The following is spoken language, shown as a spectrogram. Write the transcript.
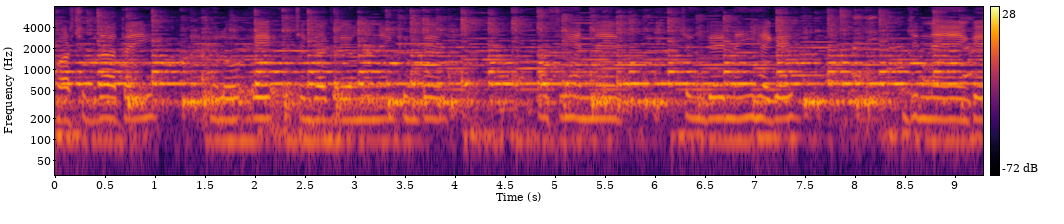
ਫਰਸ਼ ਵਧਾਤਾ ਜੀ। ਇਹ ਚੰਗਾ ਕਰਿਆ ਉਹਨਾਂ ਨੇ ਕਿਉਂਕਿ ਅਸੀਂ ਇੰਨੇ ਚੰਗੇ ਨਹੀਂ ਹੈਗੇ ਜਿੰਨੇ ਕਿ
